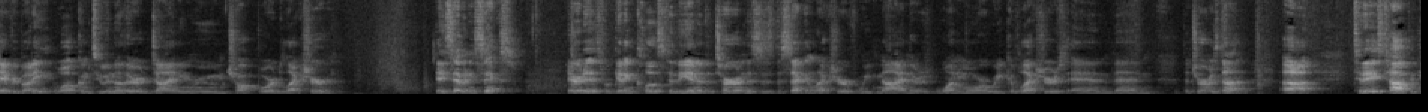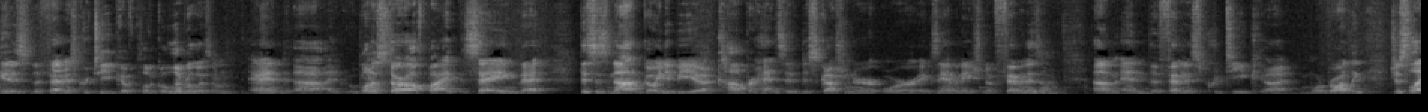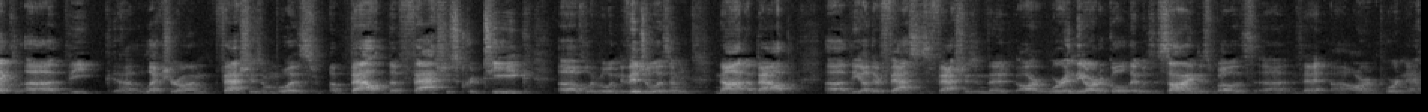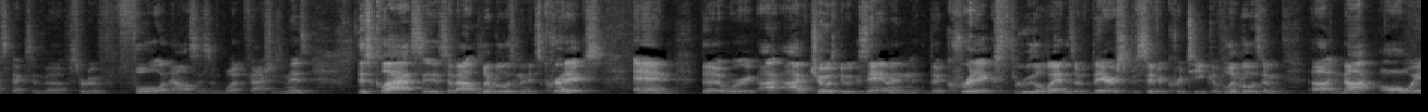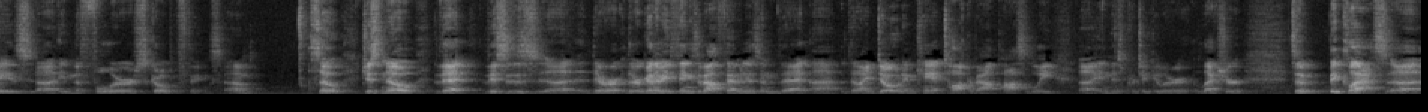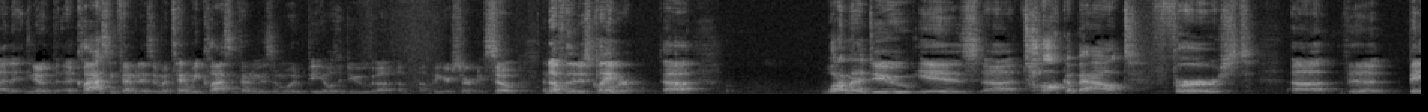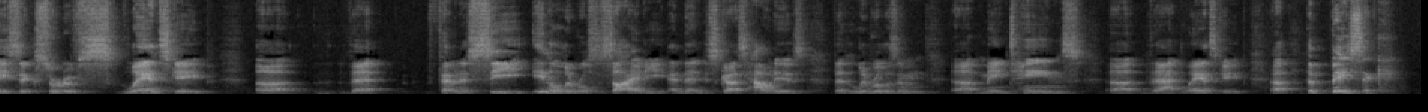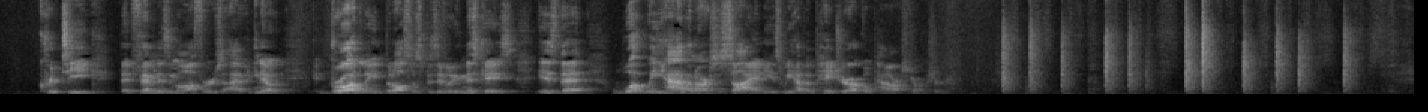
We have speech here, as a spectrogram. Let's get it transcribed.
Hey everybody, welcome to another dining room chalkboard lecture. Day 76. Here it is, we're getting close to the end of the term. This is the second lecture of week nine. There's one more week of lectures and then the term is done. Uh, today's topic is the feminist critique of political liberalism. And uh, I want to start off by saying that this is not going to be a comprehensive discussion or, or examination of feminism um, and the feminist critique uh, more broadly. Just like uh, the uh, lecture on fascism was about the fascist critique of liberal individualism, not about uh, the other facets of fascism that are were in the article that was assigned, as well as uh, that uh, are important aspects of a sort of full analysis of what fascism is. This class is about liberalism and its critics, and the I, have chosen to examine the critics through the lens of their specific critique of liberalism, uh, not always uh, in the fuller scope of things. Um, so just know that this is uh, there are there are going to be things about feminism that uh, that I don't and can't talk about possibly uh, in this particular lecture. It's a big class. Uh, you know, a class in feminism, a 10-week class in feminism would be able to do a, a, bigger survey. So enough of the disclaimer what I'm going to do is uh, talk about first uh, the basic sort of landscape uh, that feminists see in a liberal society and then discuss how it is that liberalism uh, maintains uh, that landscape. Uh, the basic critique that feminism offers, you know, broadly, but also specifically in this case, is that what we have in our society is we have a patriarchal power structure.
